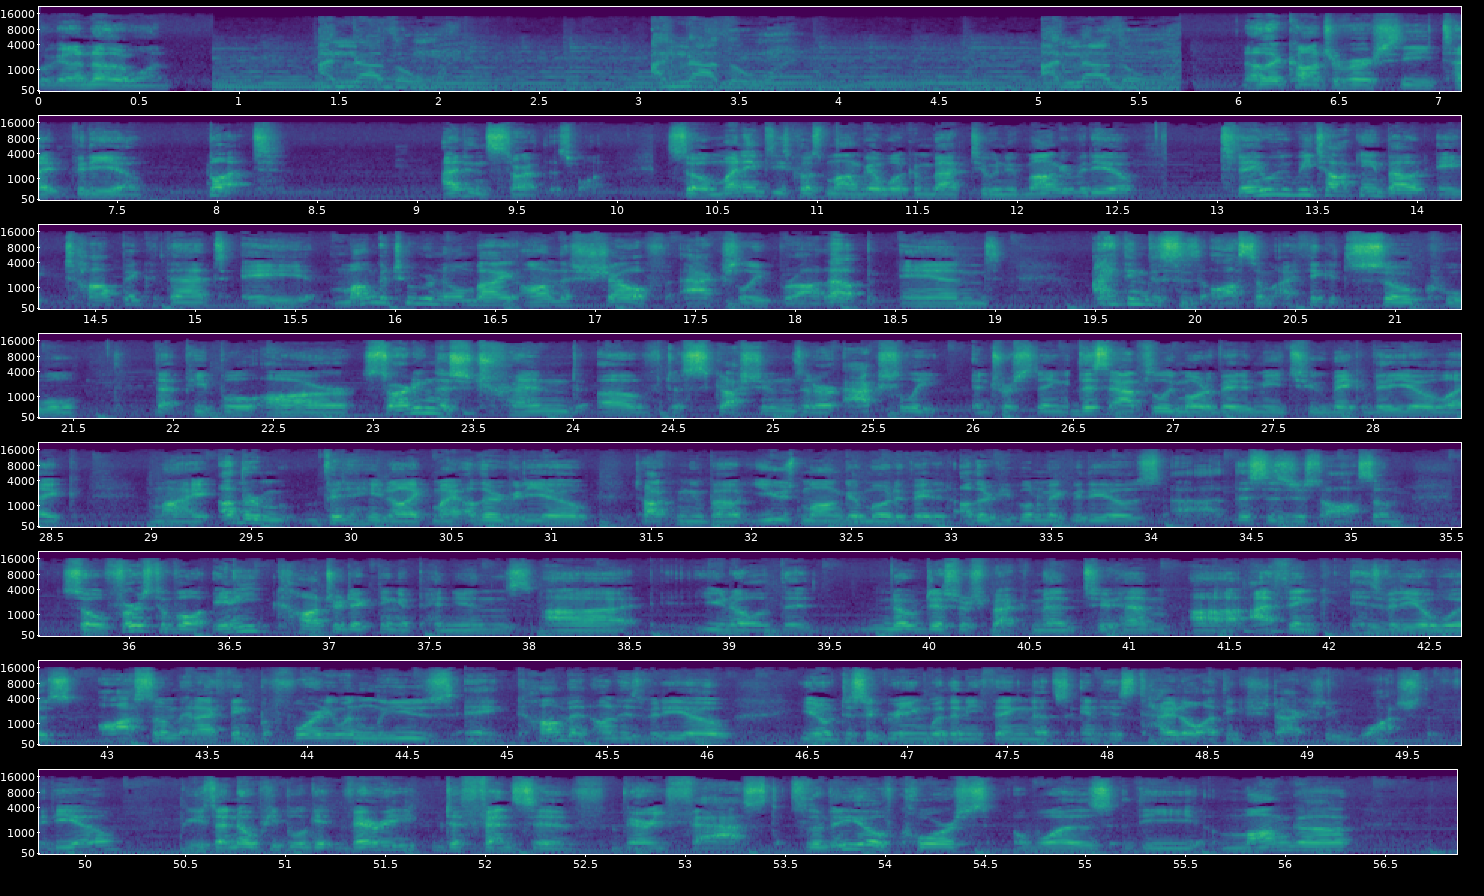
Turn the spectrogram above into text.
So we got another one. Another one. Another one. Another one. Another controversy type video. But I didn't start this one. So my name's East Coast Manga, welcome back to a new manga video. Today we'll be talking about a topic that a manga tuber known by On the Shelf actually brought up, and I think this is awesome. I think it's so cool that people are starting this trend of discussions that are actually interesting. This absolutely motivated me to make a video like my other video, you know, like my other video talking about used manga motivated other people to make videos. Uh, this is just awesome. So first of all, any contradicting opinions, uh, you know, the no disrespect meant to him. Uh, I think his video was awesome, and I think before anyone leaves a comment on his video, you know, disagreeing with anything that's in his title, I think you should actually watch the video. Because I know people get very defensive very fast. So the video, of course, was the manga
